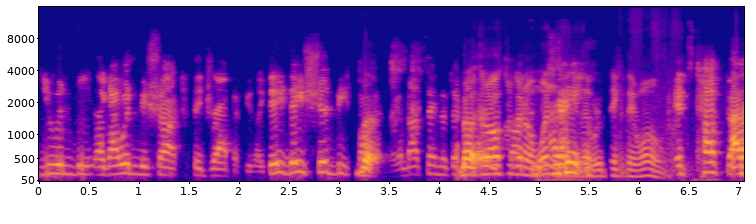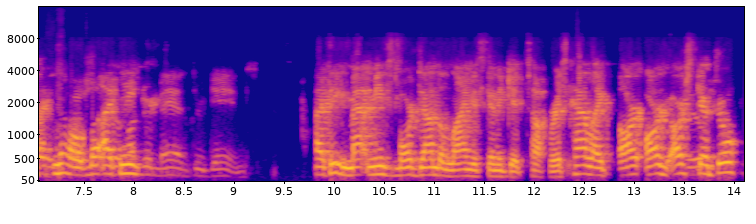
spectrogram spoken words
you wouldn't be like I wouldn't be shocked if they drop a few. Like they, they should be fine. But- Like, I'm not saying that they're. but But they're also going to win I think- that we think they won't. It's tough. I- balance, no, but I think- they're undermanned through games. I think Matt means more down the line. It's going to get tougher. It's kind of like our our, our schedule.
